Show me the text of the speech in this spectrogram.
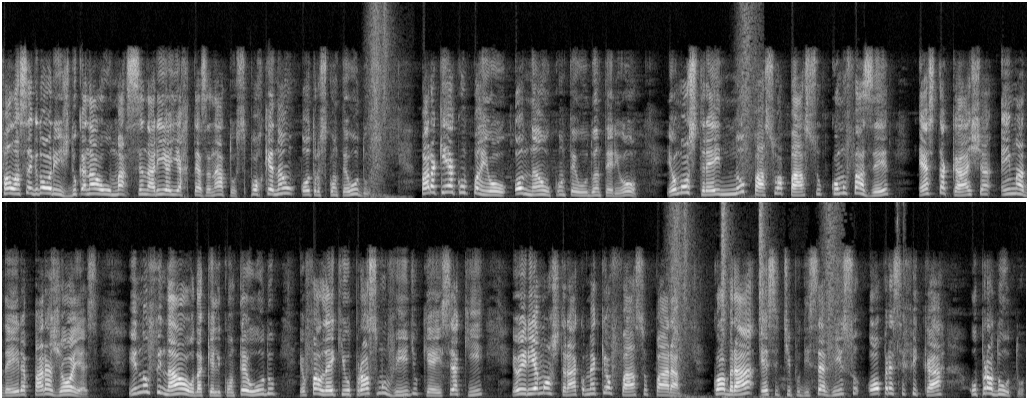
Fala seguidores do canal Marcenaria e Artesanatos, por que não outros conteúdos? Para quem acompanhou ou não o conteúdo anterior, eu mostrei no passo a passo como fazer esta caixa em madeira para joias. E no final daquele conteúdo, eu falei que o próximo vídeo, que é esse aqui, eu iria mostrar como é que eu faço para cobrar esse tipo de serviço ou precificar o produto.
